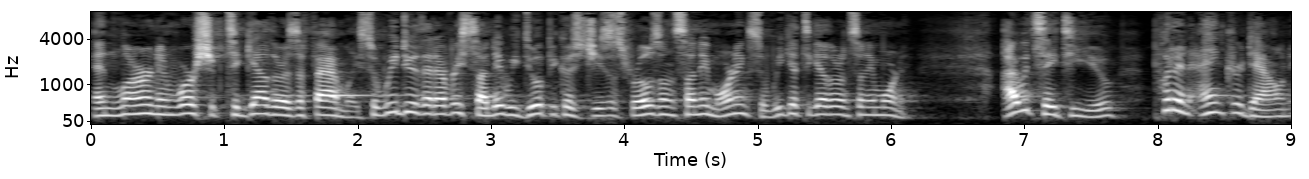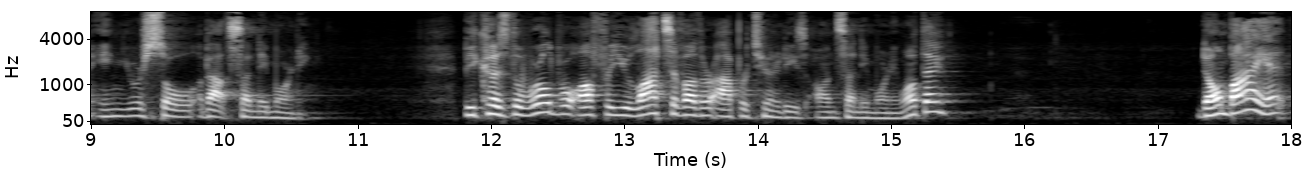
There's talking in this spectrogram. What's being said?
and learn and worship together as a family. So we do that every Sunday. We do it because Jesus rose on Sunday morning, so we get together on Sunday morning. I would say to you, put an anchor down in your soul about Sunday morning. Because the world will offer you lots of other opportunities on Sunday morning, won't they? Don't buy it.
